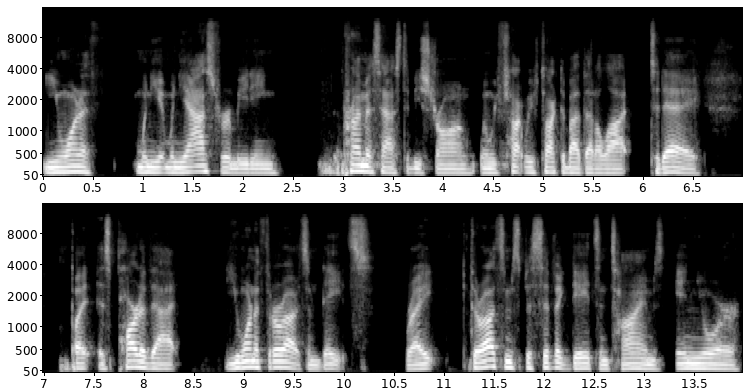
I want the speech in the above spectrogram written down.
you want to when you when you ask for a meeting, the premise has to be strong. When we've talked we've talked about that a lot today, but as part of that, you want to throw out some dates, right? Throw out some specific dates and times in your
